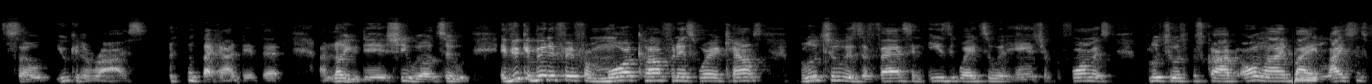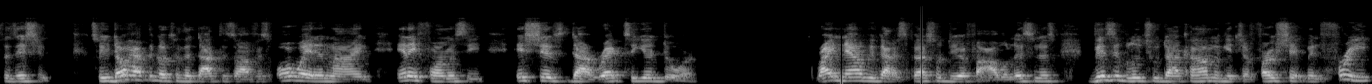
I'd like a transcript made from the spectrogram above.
So you can arise. like I did that. I know you did. She will too. If you can benefit from more confidence where it counts, Blue Chew is the fast and easy way to enhance your performance. Blue Chew is prescribed online by a licensed physician. So you don't have to go to the doctor's office or wait in line in a pharmacy. It ships direct to your door. Right now, we've got a special deal for our listeners. Visit bluechew.com and get your first shipment free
